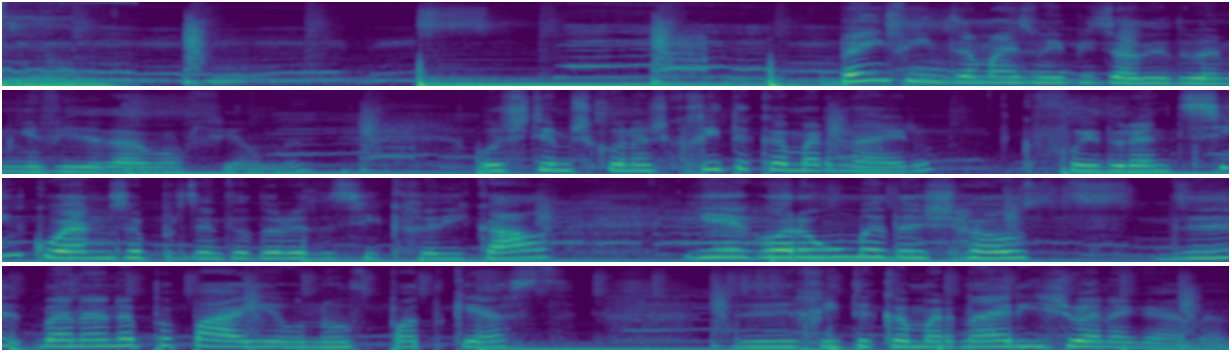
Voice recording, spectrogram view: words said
Um. Bem-vindos a mais um episódio do A Minha Vida Dava um Filme. Hoje temos connosco Rita Camarneiro, que foi durante 5 anos apresentadora da SIC Radical e é agora uma das hosts de Banana Papaya, o novo podcast de Rita Camarneiro e Joana Gama.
